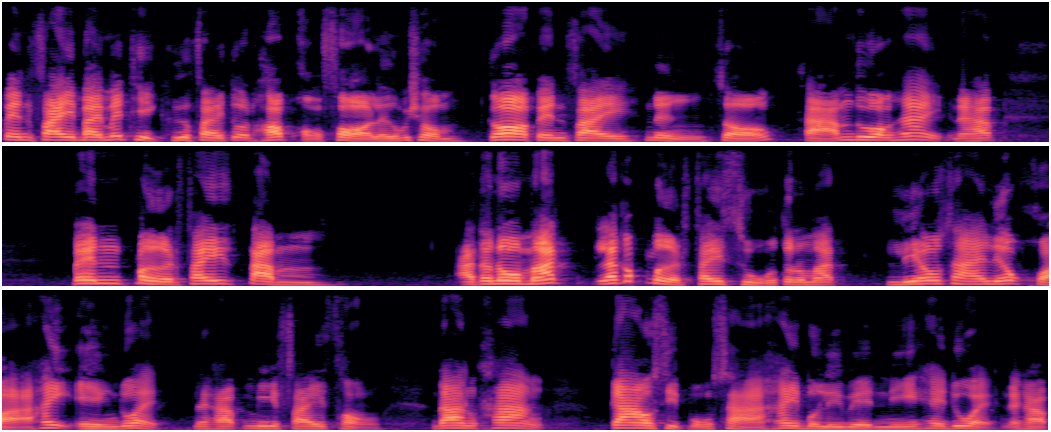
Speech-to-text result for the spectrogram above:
เป็นไฟไบเมทริกคือไฟตัวท็อปของฟอร์ดเลยคุณผู้ชม ก็เป็นไฟ 1 2 3 ดวงให้นะครับเป็นเปิดไฟต่ำ อัตโนมัติ แล้วก็เปิดไฟสูงอัตโนมัติเลี้ยวซ้ายเลี้ยวขวาให้เองด้วยนะครับมีไฟส่องด้านข้าง 90 องศาให้บริเวณนี้ให้ด้วยนะครับ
